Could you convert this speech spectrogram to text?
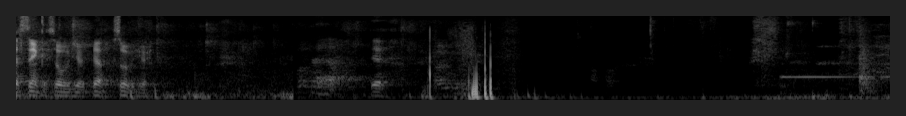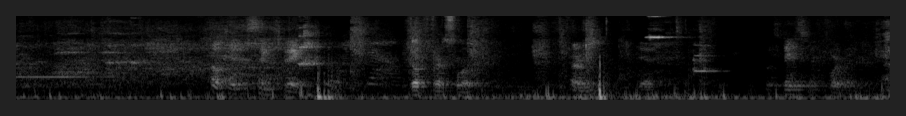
I think it's over here. Yeah, it's over here. What the hell? Yeah. Okay, this thing's big. Go first slope. First, Yeah. what's basement for then?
